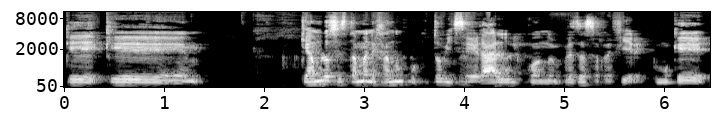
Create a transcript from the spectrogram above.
que, que, que AMLO se está manejando un poquito visceral cuando a empresas se refiere, como que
